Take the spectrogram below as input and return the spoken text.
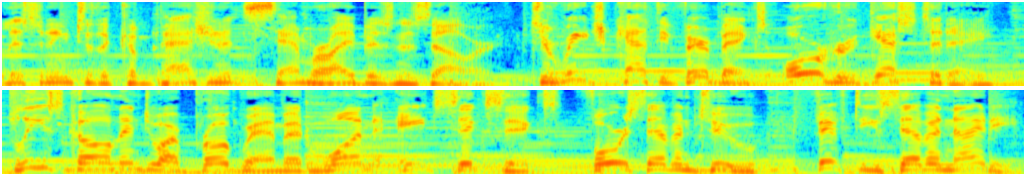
Listening to the Compassionate Samurai Business Hour. To reach Kathy Fairbanks or her guest today, please call into our program at 1 866 472 5790.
